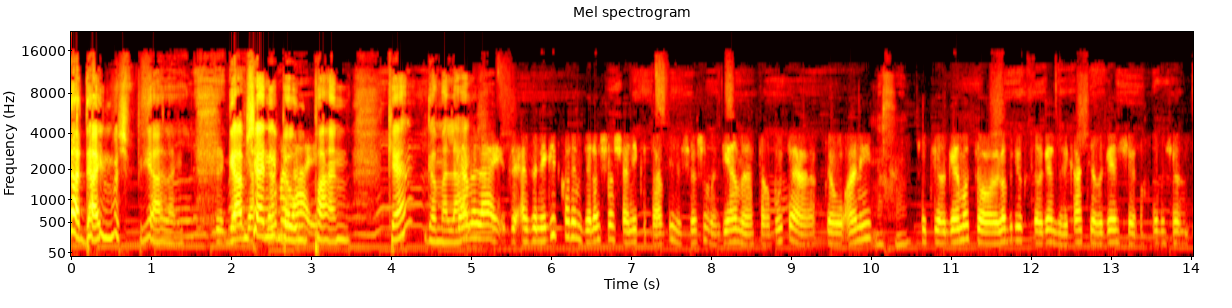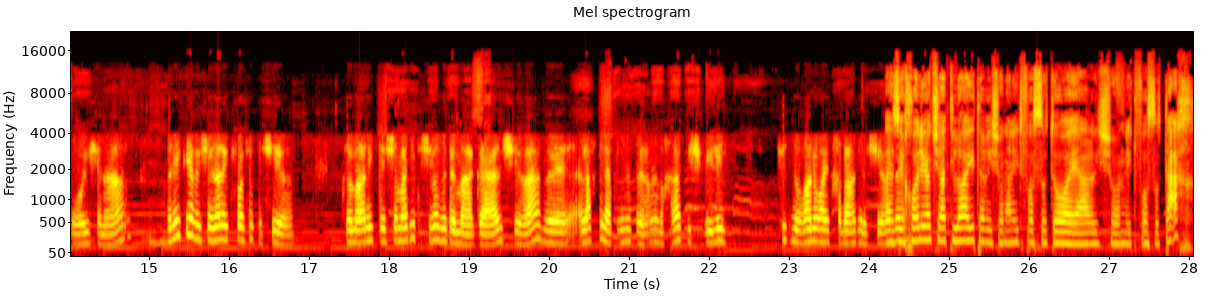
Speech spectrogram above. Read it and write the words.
זה עדיין משפיע עליי. גם כשאני עליי. באולפן. כן? גם עליי? גם עליי. זה- אז אני אגיד קודם, זה לא שיר שאני כתבתי, זה שיר שמגיע מהתרבות הפירואנית, נכון. שתרגם אותו, לא בדיוק תרגם, זה נקרא תרגש, בחור בשם רועי שנהר. ואני הייתי הראשונה לתפוס את השיר. כלומר, אני שמעתי את השיר הזה במעגל, שירה, והלכתי להקליט אותו יום למחרת בשבילי. פשוט נורא נורא התחברתי לשיר הזה. אז יכול להיות שאת לא היית הראשונה לתפוס אותו, היה הראשון לתפוס אותך?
